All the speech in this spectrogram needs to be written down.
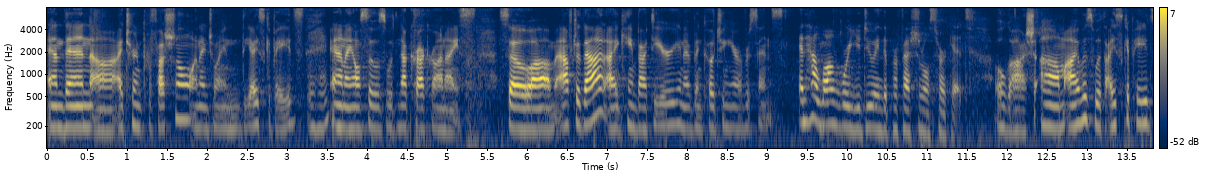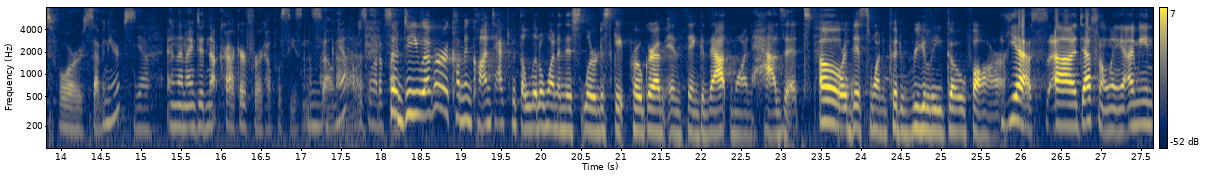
And then uh, I turned professional and I joined the Ice Capades. Mm -hmm. And I also was with Nutcracker on Ice. So um, after that, I came back to Erie and I've been coaching here ever since. And how long were you doing the professional circuit? Oh gosh, um, I was with Ice Capades for seven years. Yeah. And then I did Nutcracker for a couple seasons. Oh so yeah, it was a lot of fun. So do you ever come in contact with the little one in this Learn to Skate program and think that one has it? Oh. Or this one could really go far? Yes, uh, definitely. I mean,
